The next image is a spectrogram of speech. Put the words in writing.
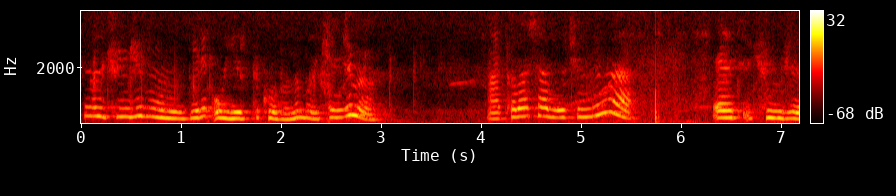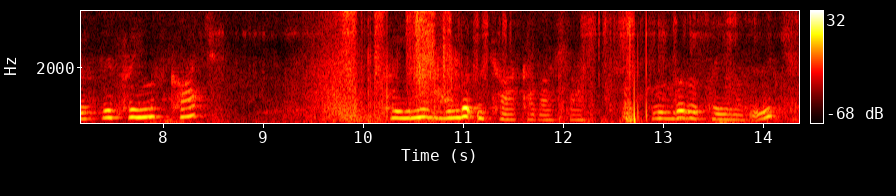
Şimdi üçüncü bulmamız gerek. O yırtık olanı. Bu üçüncü mü? Arkadaşlar bu üçüncü mü? Evet üçüncü. Ve sayımız kaç? Sayımız bunda 3 arkadaşlar. Bunda da sayımız 3.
